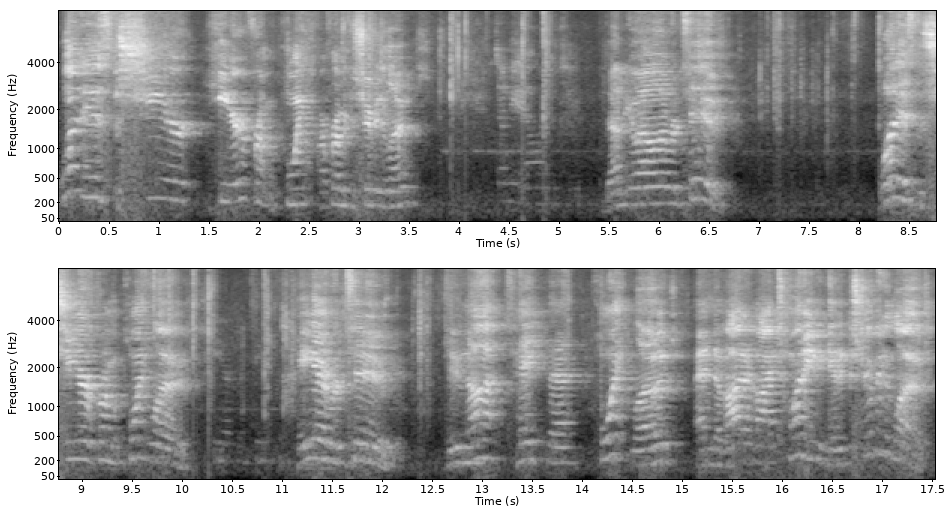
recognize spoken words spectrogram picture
What is the shear here from a point or from a distributed load? WL over 2. What is the shear from a point load? P over 2. Do not take that point load and divide it by 20 to get a distributed load.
